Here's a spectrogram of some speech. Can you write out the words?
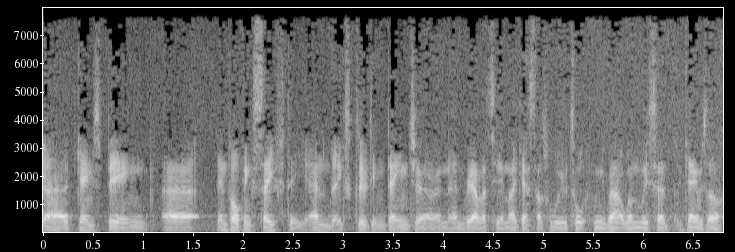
uh, games being uh, involving safety and excluding danger and, and, reality, and I guess that's what we were talking about when we said that games are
